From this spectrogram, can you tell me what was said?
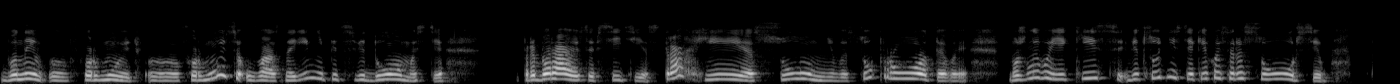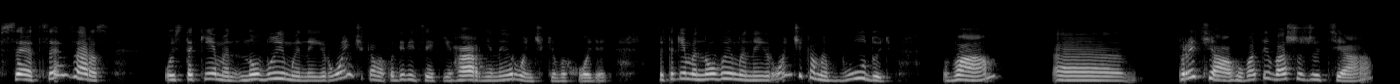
Вони е, формують, е, формуються у вас на рівні підсвідомості, прибираються всі ті страхи, сумніви, супротиви, можливо, якісь відсутність якихось ресурсів. Все це зараз ось такими новими нейрончиками, подивіться, які гарні нейрончики виходять. Ось такими новими нейрончиками будуть вам е, притягувати ваше життя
